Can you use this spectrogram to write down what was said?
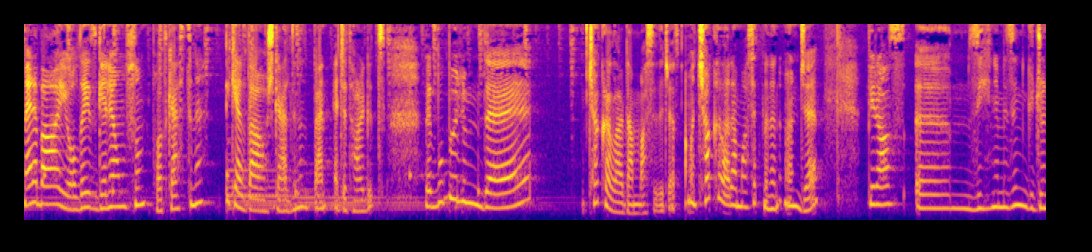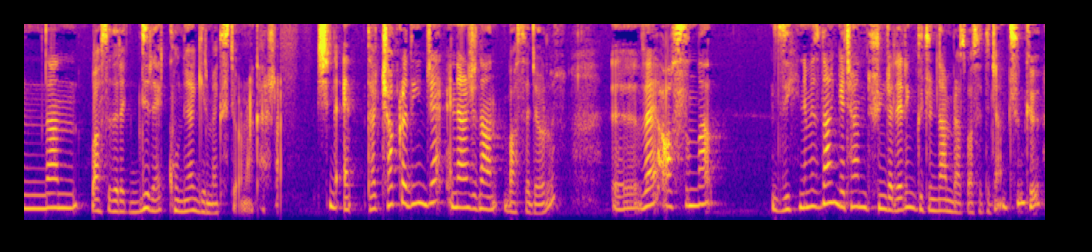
Merhaba, yoldayız geliyor musun podcastine? Bir kez daha hoş geldiniz. Ben Ece Targıt ve bu bölümde çakralardan bahsedeceğiz. Ama çakralardan bahsetmeden önce biraz e, zihnimizin gücünden bahsederek direkt konuya girmek istiyorum arkadaşlar. Şimdi çakra deyince enerjiden bahsediyoruz. E, ve aslında zihnimizden geçen düşüncelerin gücünden biraz bahsedeceğim. Çünkü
